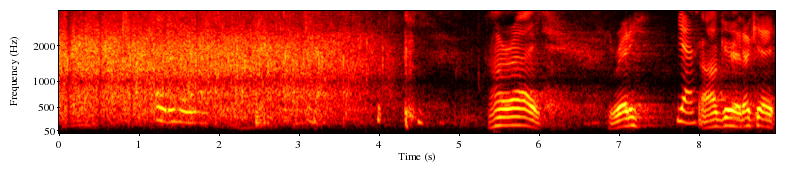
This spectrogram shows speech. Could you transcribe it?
Oh, there's a All right. You ready? Yes. All good. Okay.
